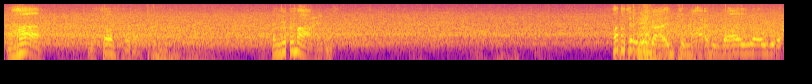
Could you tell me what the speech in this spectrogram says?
Aha! You fell for it. Never mind. I'll tell you guys tonight about it.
